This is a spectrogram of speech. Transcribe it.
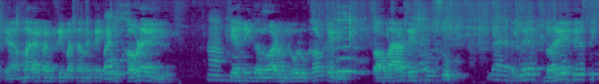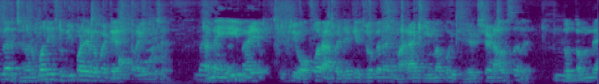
કે અમારા કન્ટ્રીમાં તમે કંઈક એવું ખવડાવી દીધું કેમિકલ વાળું ને ઓલું ખવડાવી દીધું તો અમારા દેશનું શું? એટલે દરેક દેશની અંદર જર્મની સુધી પણ એ લોકો ટેસ્ટ કરાવ્યું છે. અને એ ભાઈ એટલી ઓફર આપે છે કે જો કદાચ મારા ઘીમાં કોઈ ભેળસેળ આવશે ને તો તમને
